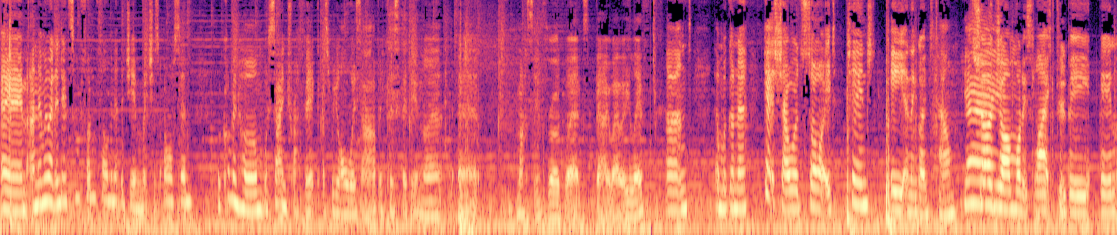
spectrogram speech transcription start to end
Um, and then we went and did some fun filming at the gym, which is awesome. We're coming home, we're sat in traffic, as we always are, because they're doing the uh, massive roadworks by where we live. And then we're gonna get showered, sorted, changed, eat, and then go into town. Yay. Show John what it's like to be in.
